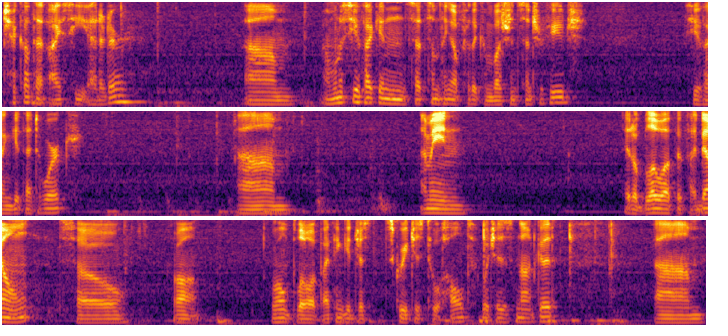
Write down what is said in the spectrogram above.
check out that IC editor. Um, I want to see if I can set something up for the combustion centrifuge. See if I can get that to work. Um, I mean, it'll blow up if I don't, so, well, won't blow up. I think it just screeches to a halt, which is not good. Um,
